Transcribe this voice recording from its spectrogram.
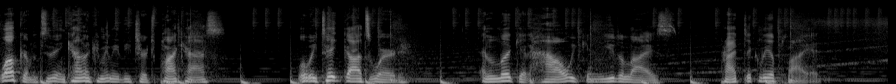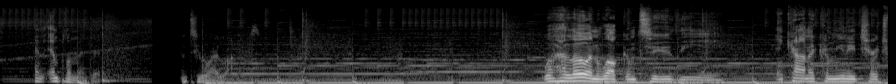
Welcome to the Encounter Community Church podcast, where we take God's word and look at how we can utilize, practically apply it, and implement it into our lives. Well, hello and welcome to the Encounter Community Church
